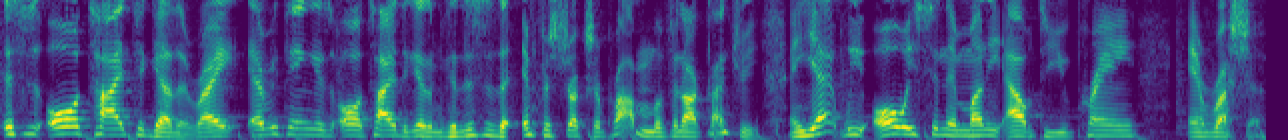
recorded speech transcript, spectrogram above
this is all tied together, right? Everything is all tied together because this is an infrastructure problem within our country. And yet we always sending money out to Ukraine and Russia.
